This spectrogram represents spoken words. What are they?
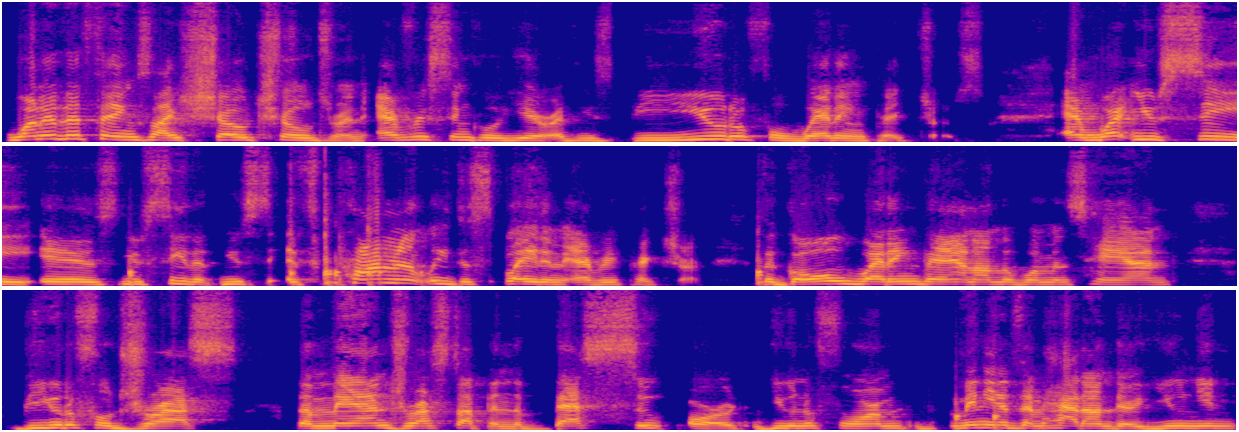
One of the things I show children every single year are these beautiful wedding pictures and what you see is you see that you see, it's prominently displayed in every picture. The gold wedding band on the woman's hand, beautiful dress, the man dressed up in the best suit or uniform. Many of them had on their Union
